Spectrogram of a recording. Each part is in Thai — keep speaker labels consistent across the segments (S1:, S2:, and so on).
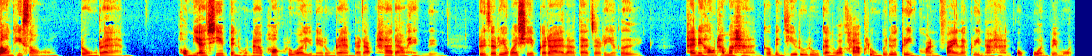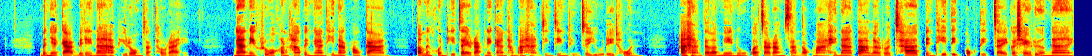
S1: ตอนที่สองโรงแรม ผมมีอาชีพเป็นหัวหน้าพ่อครัวอยู่ในโรงแรมระดับ 5 ดาวแห่งหนึ่ง หรือจะเรียกว่าเชฟก็ได้แล้วแต่จะเรียกเลย ภายในห้องทำอาหารก็เป็นที่รู้ๆกันว่าคละคลุ้งไปด้วยกลิ่นควันไฟและกลิ่นอาหารอบอวลไปหมด บรรยากาศไม่ได้น่าอภิรมสักเท่าไหร่ งานในครัวค่อนข้างเป็นงานที่หนักเอาการ ต้องเป็นคนที่ใจรักในการทำอาหารจริง ๆ ถึงจะอยู่ได้ทน อาหารแต่ละเมนูกว่าจะรังสรรค์ออกมาให้หน้าตาและรสชาติเป็นที่ติดอกติดใจก็ใช่เรื่องง่าย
